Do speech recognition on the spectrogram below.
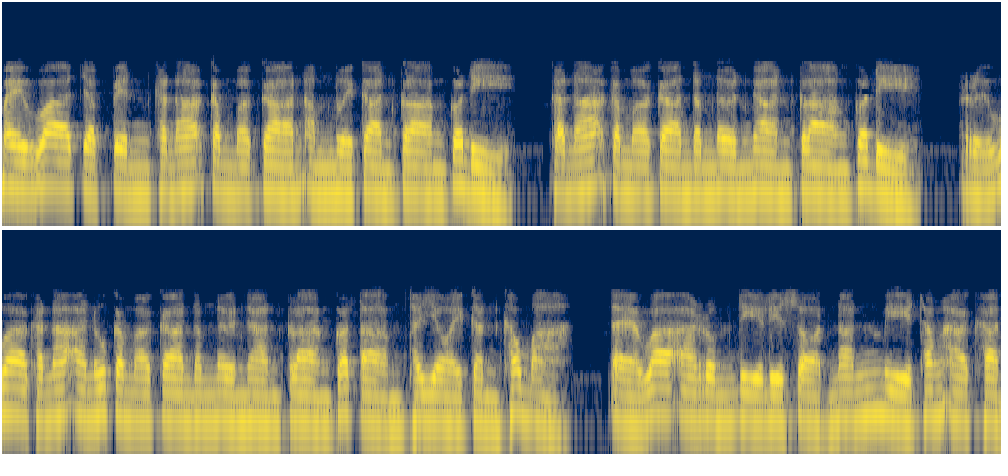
ไม่ว่าจะเป็นคณะกรรมการอำนวยการกลางก็ดี คณะกรรมการดำเนินงานกลางก็ดี หรือว่าคณะอนุกรรมการดำเนินงานกลางก็ตามทยอยกันเข้ามา แต่ว่าอารมณ์ดีรีสอร์ทนั้นมีทั้งอาคาร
